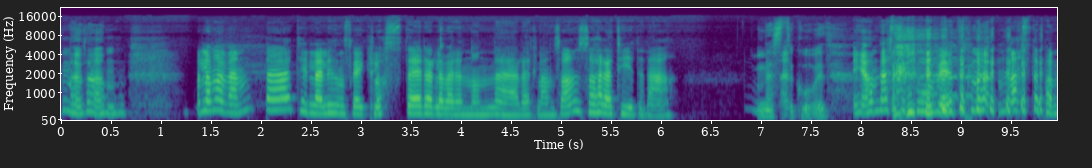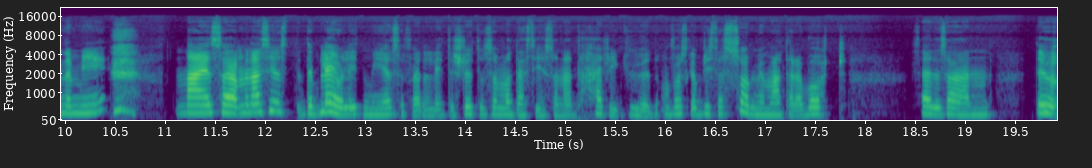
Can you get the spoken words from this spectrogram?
Sånn, la meg vente til jeg liksom skal i kloster eller være nonne eller et eller annet sånt, så har jeg tid til det. Neste covid. Ja, neste covid, neste pandemi. Nei, så, men jeg synes det ble jo litt mye selvfølgelig til slutt, og så måtte jeg si sånn at herregud, om folk skal bry seg så mye om jeg tar abort, så er det sånn Det er jo,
